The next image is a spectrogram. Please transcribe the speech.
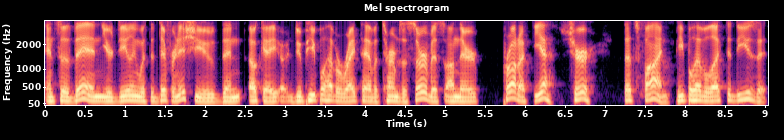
And so then you're dealing with a different issue than okay, uh, do people have a right to have a terms of service on their product? Yeah, sure. That's fine. People have elected to use it.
